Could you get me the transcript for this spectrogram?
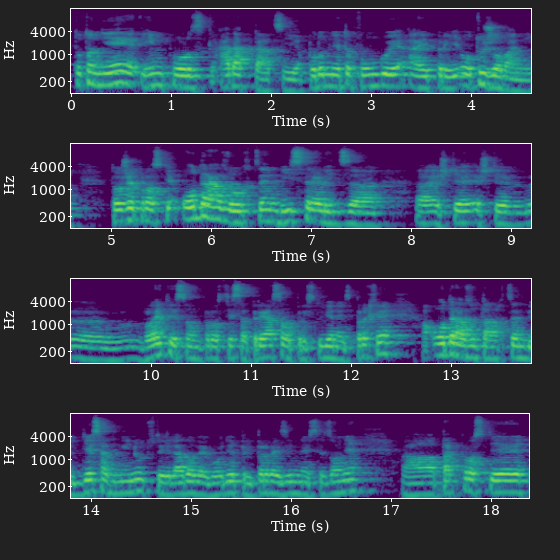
Toto nie je impuls k adaptácii a podobne to funguje aj pri otužovaní to, že proste odrazu chcem vystreliť z ešte, ešte v lete som proste sa triasol pri studenej sprche a odrazu tam chcem byť 10 minút v tej ľadovej vode pri prvej zimnej sezóne, a tak proste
